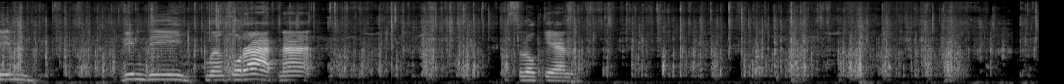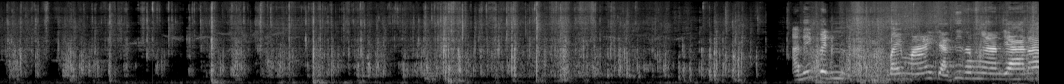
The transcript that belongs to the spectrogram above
ดิน ดินดี เมืองโคราชนะ โลแกน อันนี้เป็นใบไม้จากที่ทำงานยานะ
